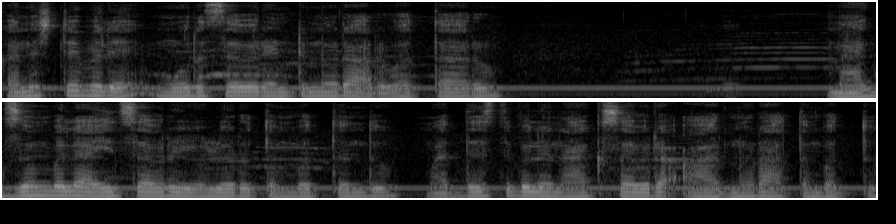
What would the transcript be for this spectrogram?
ಕನಿಷ್ಠ ಬೆಲೆ ಮೂರು ಸಾವಿರ ಎಂಟುನೂರ ಅರವತ್ತಾರು. ಮ್ಯಾಕ್ಸಿಮಮ್ ಬೆಲೆ ಐದು ಸಾವಿರ ಏಳ್ನೂರ ತೊಂಬತ್ತೊಂದು. ಮಧ್ಯಸ್ಥ ಬೆಲೆ ನಾಲ್ಕು ಸಾವಿರ ಆರುನೂರ ಹತ್ತೊಂಬತ್ತು.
